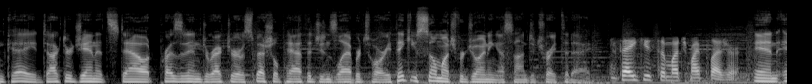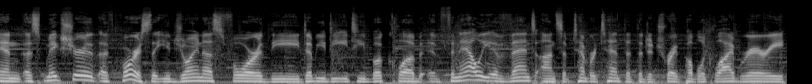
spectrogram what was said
Okay, Dr. Janet Stout, President and Director of Special Pathogens Laboratory. Thank you so much for joining us on Detroit Today. Thank you so much. My pleasure. And and uh, make sure, of course, that you join us for the WDET Book Club finale event on September 10th at the Detroit Public Library.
